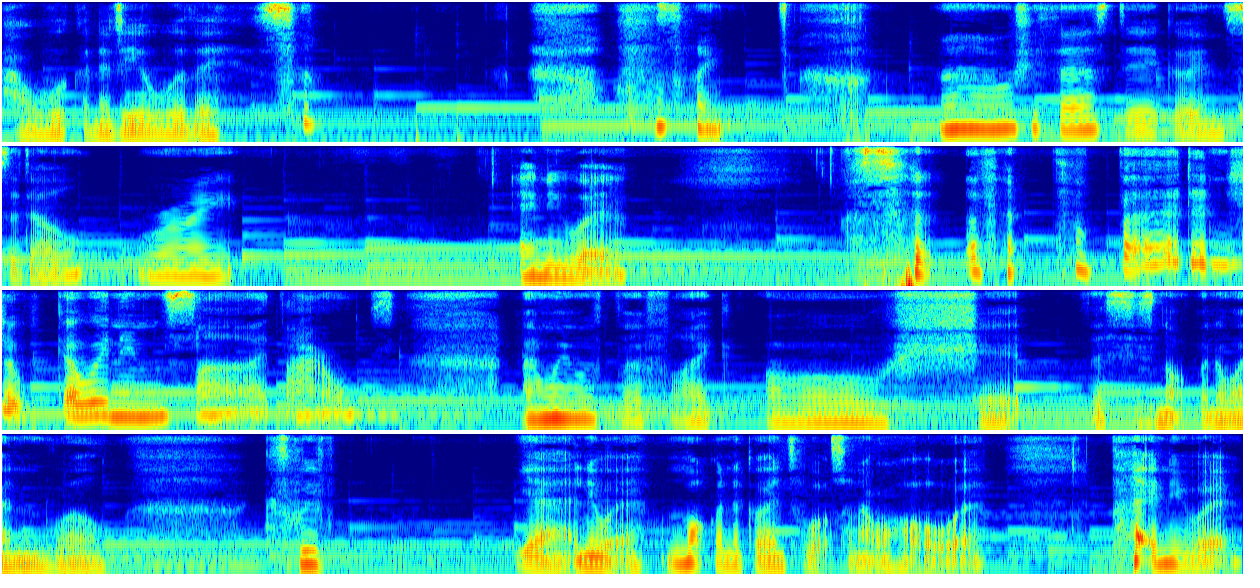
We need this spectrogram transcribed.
how we're we gonna deal with this. I was like, Uh, oh, how's your Thursday going, Sidel? Right. Anyway, so the bird ended up going inside the house, and we were both like, "Oh shit, this is not going to end well," because we've, yeah. Anyway, I'm not going to go into what's in our hallway, but anyway,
